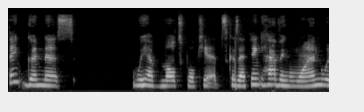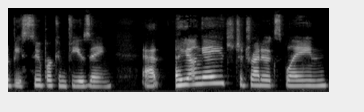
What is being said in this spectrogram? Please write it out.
thank goodness we have multiple kids because I think having one would be super confusing at a young age to try to explain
